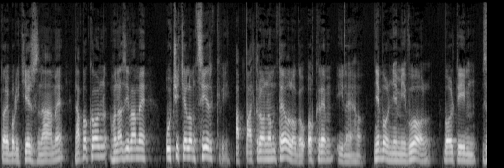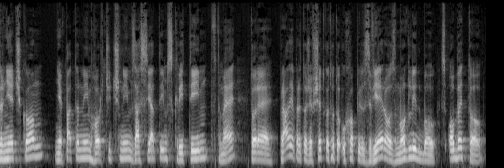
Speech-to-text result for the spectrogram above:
ktoré boli tiež známe. Napokon ho nazývame učiteľom církvy a patrónom teológov, okrem iného. Nebol nemý vôľ, bol tým zrniečkom, nepatrným, horčičným, zasiatým, skrytým v tme, ktoré práve preto, že všetko toto uchopil s vierou, s modlitbou, s obetou,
